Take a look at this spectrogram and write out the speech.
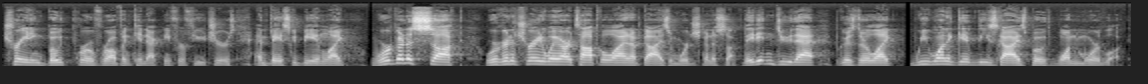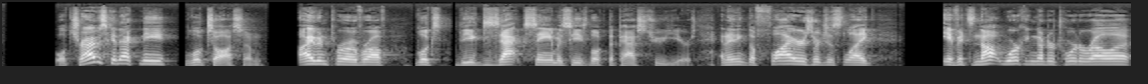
trading both Provorov and Konecny for futures and basically being like, we're going to suck. We're going to trade away our top of the lineup guys and we're just going to suck. They didn't do that because they're like, we want to give these guys both one more look. Well, Travis Konecny looks awesome. Ivan Provorov looks the exact same as he's looked the past two years. And I think the Flyers are just like, if it's not working under Tortorella,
